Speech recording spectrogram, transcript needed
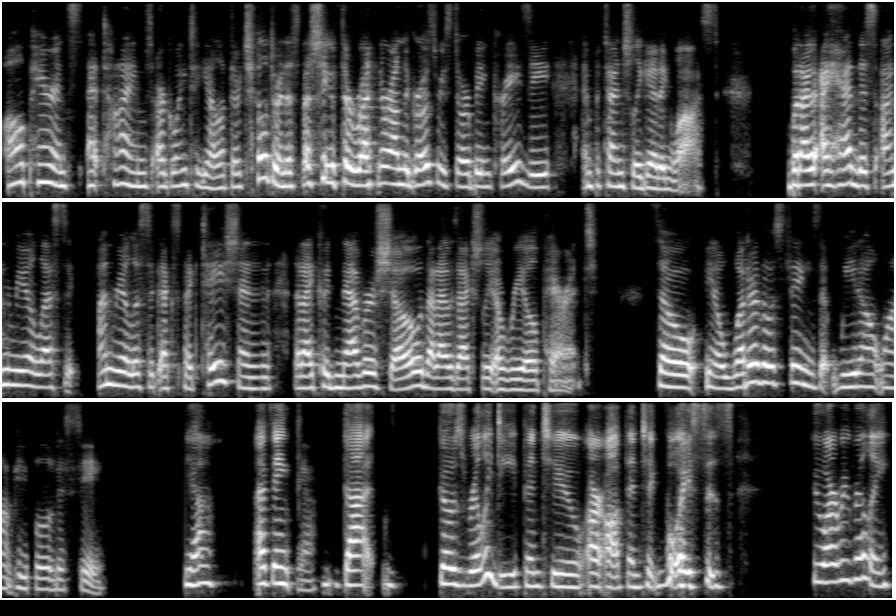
all parents at times are going to yell at their children, especially if they're running around the grocery store being crazy and potentially getting lost. But I, I had this unrealistic unrealistic expectation that I could never show that I was actually a real parent. So, you know, what are those things that we don't want people to see? Yeah. I think yeah. that goes really deep into our authentic voices. Who are we really?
